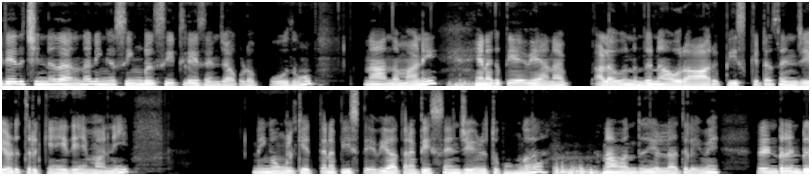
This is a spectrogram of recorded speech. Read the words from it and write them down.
இதே இது சின்னதாக இருந்தால் நீங்கள் சிங்கிள் சீட்லேயே செஞ்சால் கூட போதும். நான் அந்த மணி எனக்கு தேவையான அளவுன்னு வந்து நான் ஒரு ஆறு பீஸ் கிட்ட செஞ்சு எடுத்திருக்கேன் இதே மாதிரி நீங்கள் உங்களுக்கு எத்தனை பீஸ் தேவையோ அத்தனை பீஸ் செஞ்சு எடுத்துக்கோங்க. நான் வந்து எல்லாத்துலேயுமே ரெண்டு ரெண்டு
